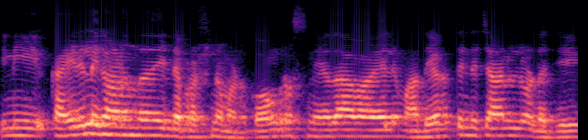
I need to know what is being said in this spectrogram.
ഇനി കൈരളി കാണുന്നതിന്റെ പ്രശ്നമാണ്. കോൺഗ്രസ് നേതാവായാലും അദ്ദേഹത്തിന്റെ ചാനലുണ്ട് ജയ്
